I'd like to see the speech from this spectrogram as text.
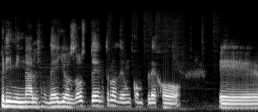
criminal de ellos dos dentro de un complejo, eh,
